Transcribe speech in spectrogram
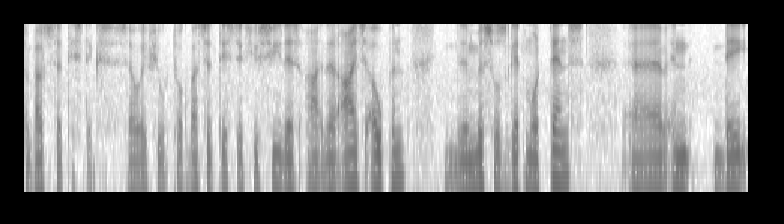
about statistics. So if you talk about statistics, you see their eyes open, the muscles get more tense, uh, and they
